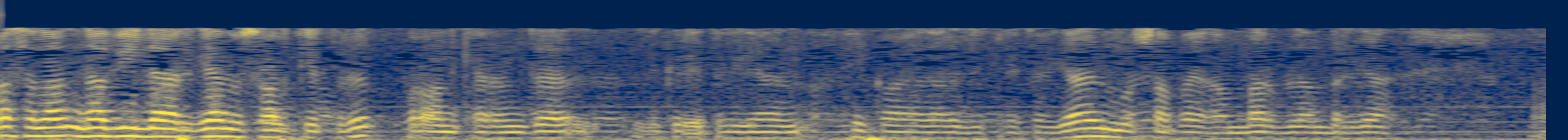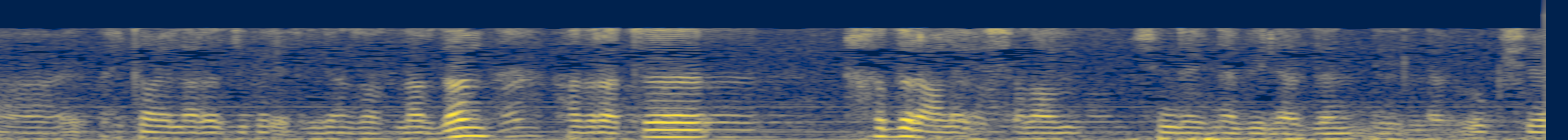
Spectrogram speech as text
Masalan nabiylarga misol keltirib qur'oni karimda zikr etilgan hikoyalar zikr etilgan muso payg'ambar bilan birga e, hikoyalari zikr etilgan zotlardan hazrati hidir alayhissalom shunday nabiylardan deydilar. U kishi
